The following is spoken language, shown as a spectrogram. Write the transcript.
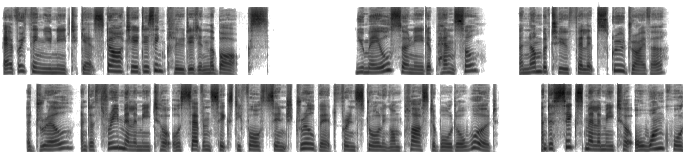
Everything you need to get started is included in the box. You may also need a pencil, a number 2 Phillips screwdriver, a drill and a 3mm or 7 64 inch drill bit for installing on plasterboard or wood, and a 6mm or 1 4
